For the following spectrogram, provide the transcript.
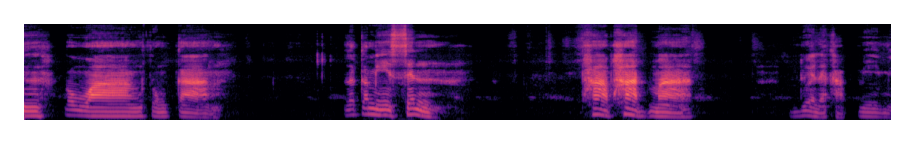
อก็วางตรงกลาง แล้วก็มีเส้น ผ้าพาดมาด้วยนะครับ มีมี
